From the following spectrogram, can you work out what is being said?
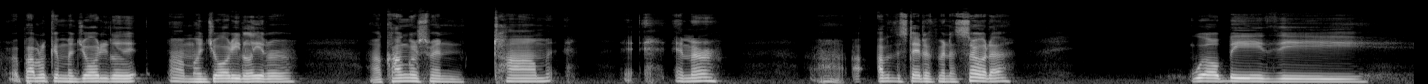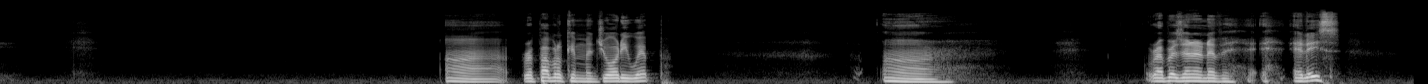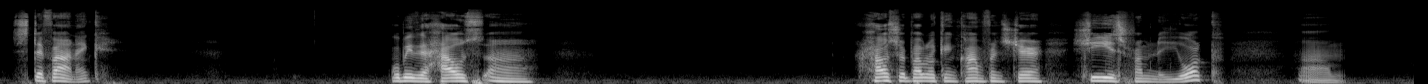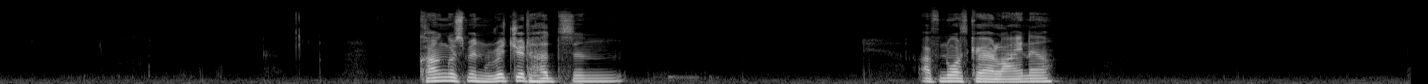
Republican Majority uh, Majority Leader uh, Congressman Tom Emmer uh, of the state of Minnesota will be the uh, Republican Majority Whip. Uh, Representative Elise Stefanik will be the House uh, House Republican Conference Chair. She is from New York. Um, Congressman Richard Hudson of North Carolina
